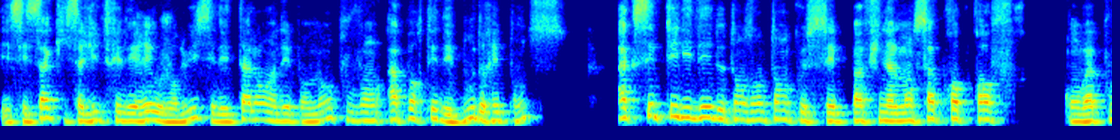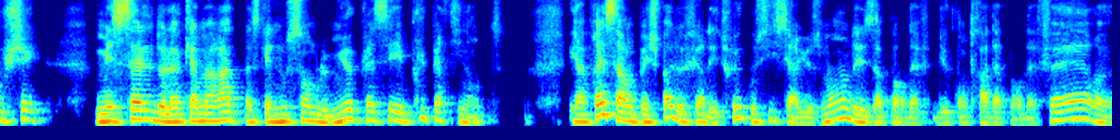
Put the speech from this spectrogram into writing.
Et c'est ça qu'il s'agit de fédérer aujourd'hui, c'est des talents indépendants pouvant apporter des bouts de réponse, accepter l'idée de temps en temps que ce n'est pas finalement sa propre offre qu'on va pousser, mais celle de la camarade parce qu'elle nous semble mieux placée et plus pertinente. Et après, ça n'empêche pas de faire des trucs aussi sérieusement, des, apports des contrats d'apport d'affaires. Euh,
